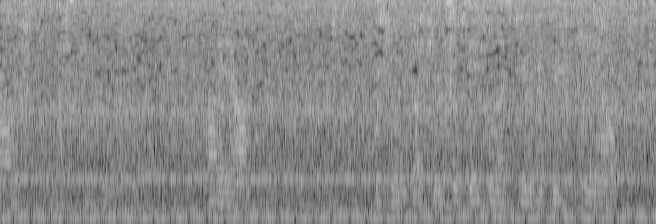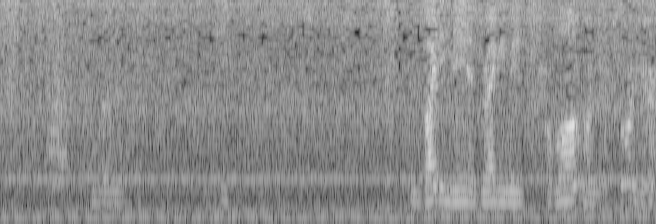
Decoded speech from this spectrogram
You I uh, fortunately got your association last year. We briefly came now uh, Simona keep inviting me and dragging me along on your tour here.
